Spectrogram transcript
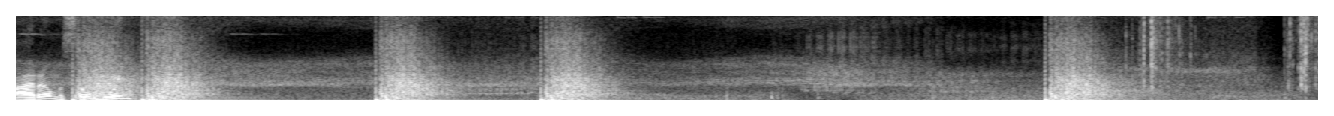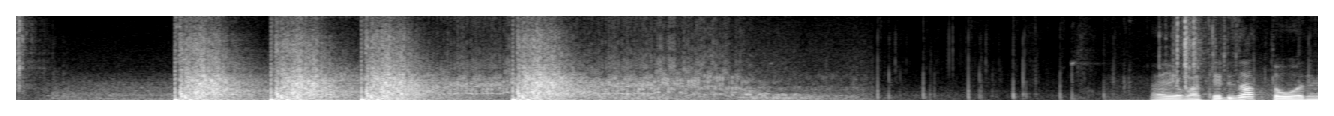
Caramba, são muitos. Aí, eu matei eles à toa, né?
